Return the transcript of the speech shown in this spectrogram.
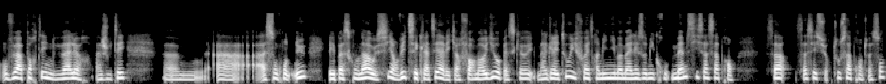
on veut apporter une valeur ajoutée euh, à, son contenu et parce qu'on a aussi envie de s'éclater avec un format audio parce que malgré tout, il faut être un minimum à l'aise au micro, même si ça s'apprend. Ça, ça c'est sûr, tout s'apprend de toute façon.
